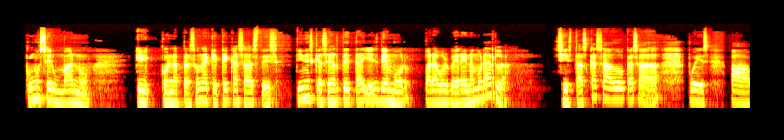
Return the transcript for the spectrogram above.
como ser humano, que con la persona que te casaste, tienes que hacer detalles de amor para volver a enamorarla. Si estás casado o casada, pues uh,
